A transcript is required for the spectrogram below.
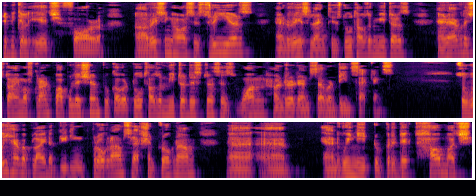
typical age for a racing horse is three years and race length is 2000 meters. And average time of current population to cover 2000 meter distance is 117 seconds. So we have applied a breeding program selection program uh, uh, and we need to predict how much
